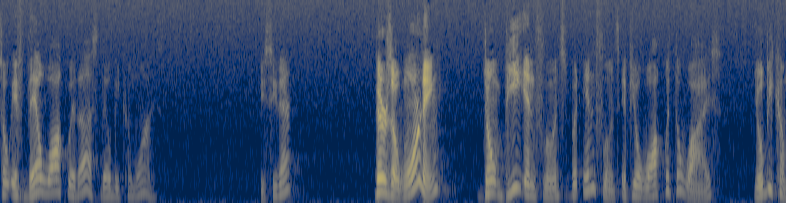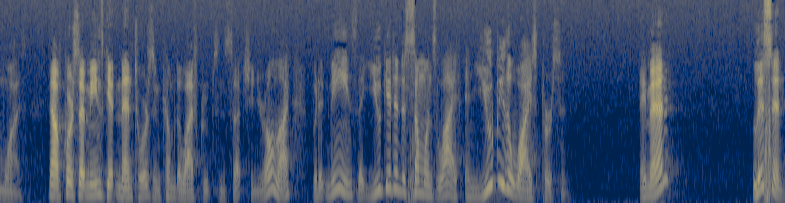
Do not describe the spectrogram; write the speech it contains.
So if they'll walk with us, they'll become wise. You see that? There's a warning. Don't be influenced, but influence. If you'll walk with the wise, you'll become wise. Now, of course, that means get mentors and come to life groups and such in your own life, but it means that you get into someone's life and you be the wise person. Amen? Listen,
